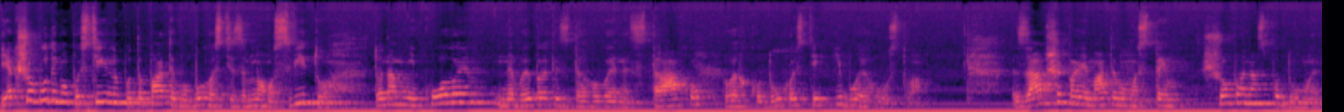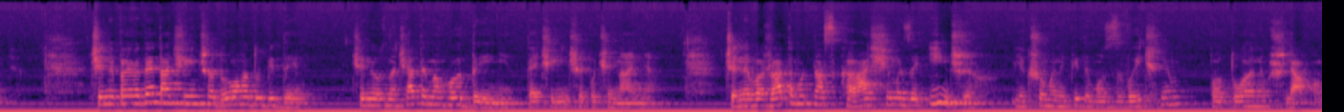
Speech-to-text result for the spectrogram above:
Якщо будемо постійно потопати в убогості земного світу, то нам ніколи не вибратись з драговини страху, легкодухості і боягузтва. Завжди перейматимемось тим, що про нас подумають, чи не приведе та чи інша дорога до біди, чи не означатиме гордині те чи інше починання, чи не вважатимуть нас кращими за інших, якщо ми не підемо звичним протореним шляхом.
